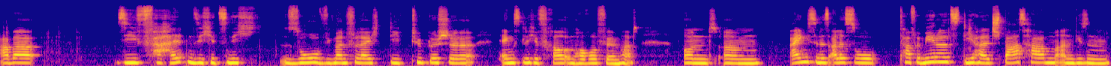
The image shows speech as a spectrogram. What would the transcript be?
aber sie verhalten sich jetzt nicht so, wie man vielleicht die typische ängstliche Frau im Horrorfilm hat. Und ähm, eigentlich sind es alles so taffe Mädels, die halt Spaß haben an diesem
